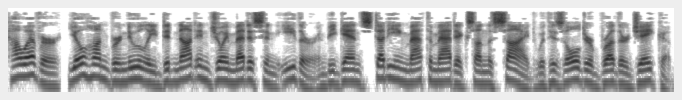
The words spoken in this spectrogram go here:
However, Johann Bernoulli did not enjoy medicine either and began studying mathematics on the side with his older brother Jacob.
